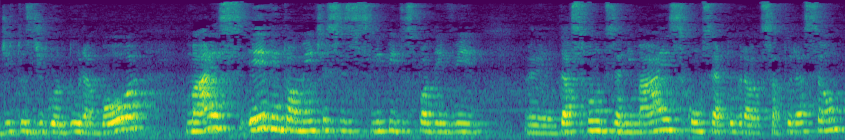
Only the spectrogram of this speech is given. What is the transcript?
ditos de gordura boa, mas eventualmente esses lipídios podem vir é, das fontes animais com um certo grau de saturação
